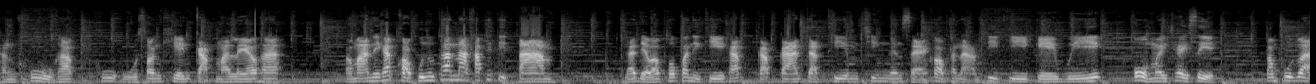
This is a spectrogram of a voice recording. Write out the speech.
ทั้งคู่ครับ คู่หูซอนเคนกลับมาแล้วฮะประมาณนี้ครับขอบคุณทุกท่านมากครับที่ติดตาม แล้วเดี๋ยวมาพบกันอีกทีครับ กับการจัดทีมชิงเงินแสนขอบสนาม GG Game Week โอ้ไม่ใช่สิ ต้องพูดว่า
